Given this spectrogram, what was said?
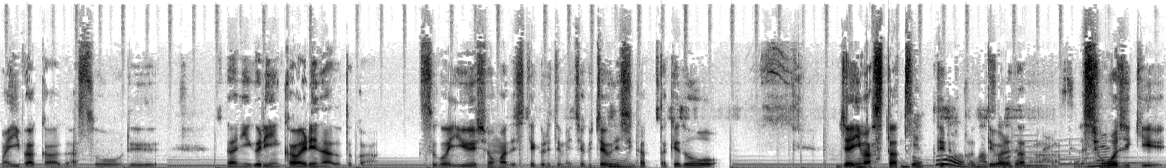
まあイバカ、ガソール、ダニー・グリーン、カワイ・レナードとか、すごい優勝までしてくれてめちゃくちゃ嬉しかったけど、じゃあ今スタッツ追ってるのかって言われたら、ね正直、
